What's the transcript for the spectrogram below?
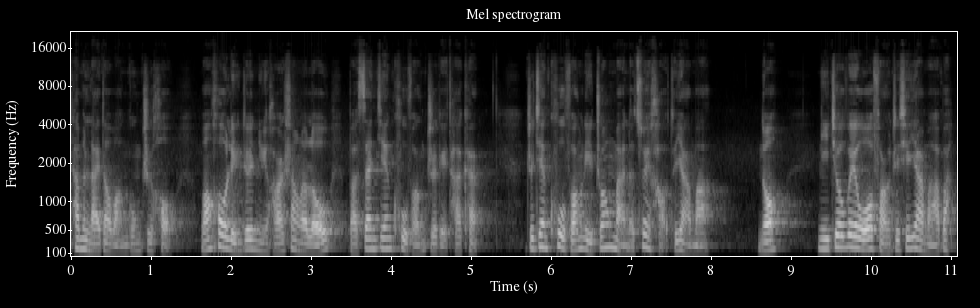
他们来到王宫之后，王后领着女孩上了楼，把三间库房指给她看。只见库房里装满了最好的亚麻。喏，你就为我纺这些亚麻吧。”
